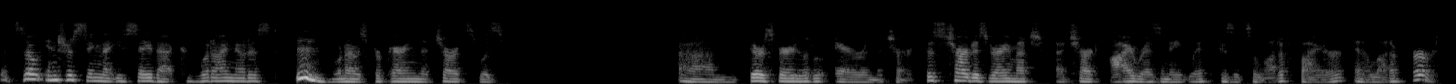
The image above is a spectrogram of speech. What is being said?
That's so interesting that you say that because what I noticed when I was preparing the charts was um, there's very little air in the chart. This chart is very much a chart I resonate with because it's a lot of fire and a lot of earth,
